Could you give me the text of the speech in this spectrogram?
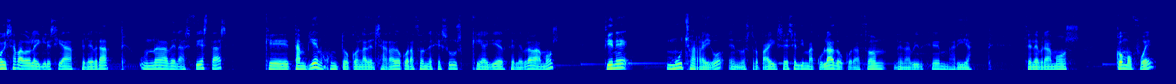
Hoy sábado la Iglesia celebra una de las fiestas que también junto con la del Sagrado Corazón de Jesús que ayer celebrábamos, tiene mucho arraigo en nuestro país. Es el Inmaculado Corazón de la Virgen María. Celebramos cómo fue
